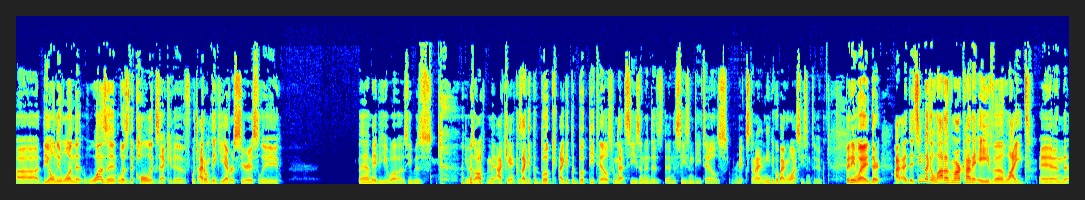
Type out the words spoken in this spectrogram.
Uh, the only one that wasn't was the coal executive, which I don't think he ever seriously. Eh, maybe he was. He was. He was off. ma- I can't because I get the book. I get the book details from that season and the and the season details mixed, and I need to go back and watch season two. But anyway, there. I, it seems like a lot of them are kind of Ava light, and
